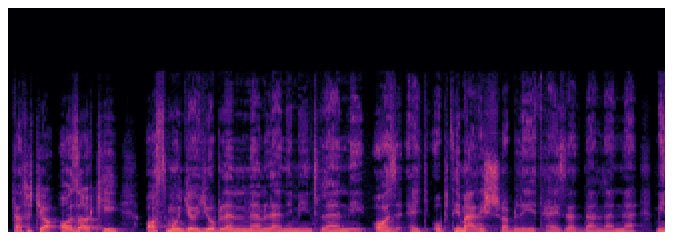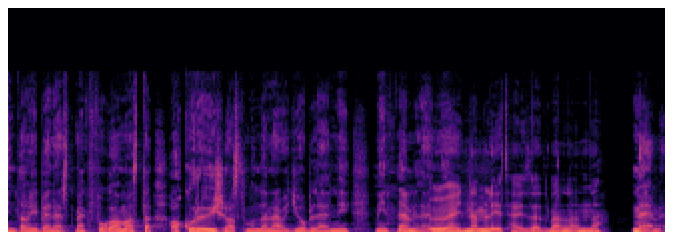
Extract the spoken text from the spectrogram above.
tehát hogyha az, aki azt mondja, hogy jobb lenne nem lenni, mint lenni, az egy optimálisabb léthelyzetben lenne, mint amiben ezt megfogalmazta, akkor ő is azt mondaná, hogy jobb lenni, mint nem lenni. Ő egy nem léthelyzetben lenne. Nem,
